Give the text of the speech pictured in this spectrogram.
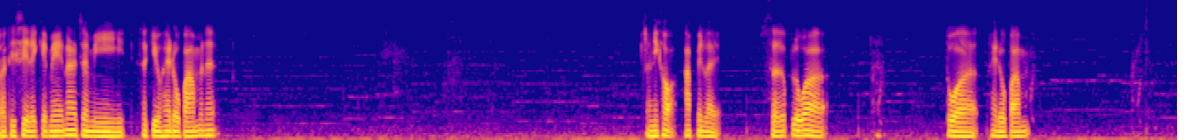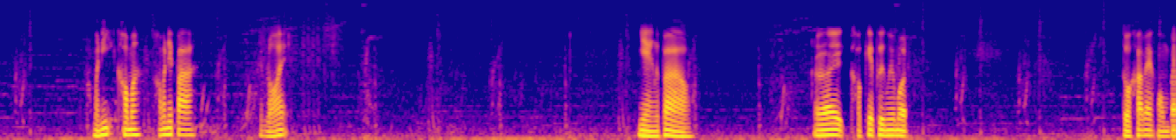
ตอนที่เซเลเกเมน่าจะมีสกิลไฮโดรปั๊มนะฮะอันนี้เขาอัพเป็นอะไร เซิร์ฟหรือว่า ตัวไฮโดรปั๊มมานี่เข้ามาเข้ามาในปลาเรียบร้อยแยงหรือเปล่า เอ้ยเขาเก็บพึ่งไปหมด ตัวคาแบกผมไป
